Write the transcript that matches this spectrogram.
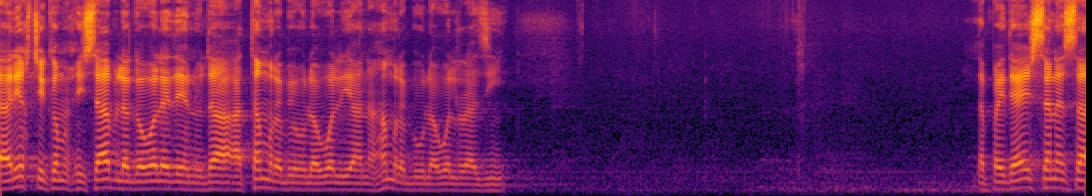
تاریخ چې کوم حساب لګولی دی نو دا اتم ربیع الاول یا نهم ربیع الاول راځي. د پیدایش سنه سه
